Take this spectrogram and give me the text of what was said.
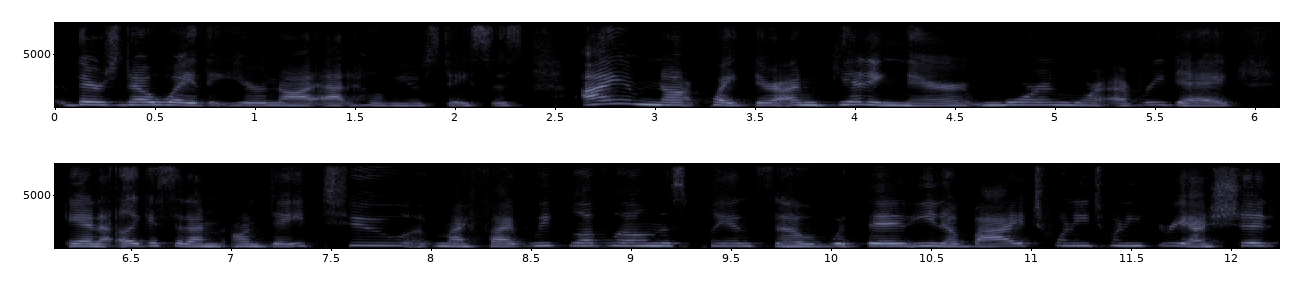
there's no way that you're not at homeostasis. I am not quite there. I'm getting there more and more every day. And like I said, I'm on day two of my five week love wellness plan. So within, you know, by 2023, I should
